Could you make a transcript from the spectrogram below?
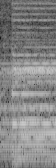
Bye.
